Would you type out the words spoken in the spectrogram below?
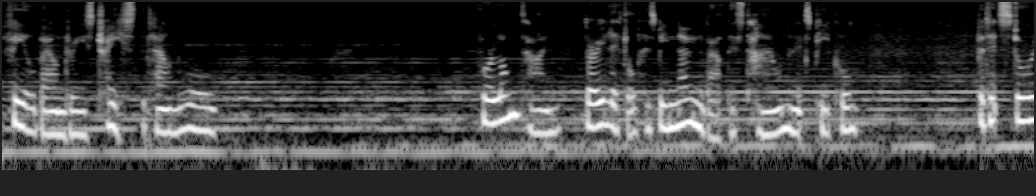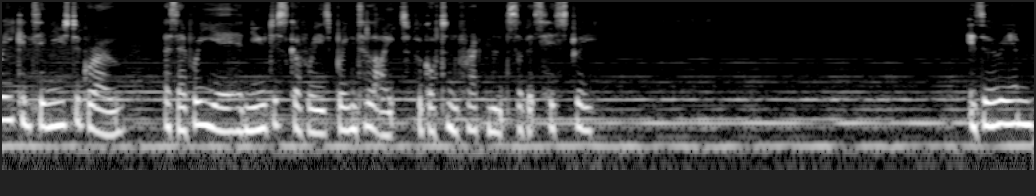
field boundaries trace the town wall. For a long time, very little has been known about this town and its people. But its story continues to grow as every year new discoveries bring to light forgotten fragments of its history. Isurium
